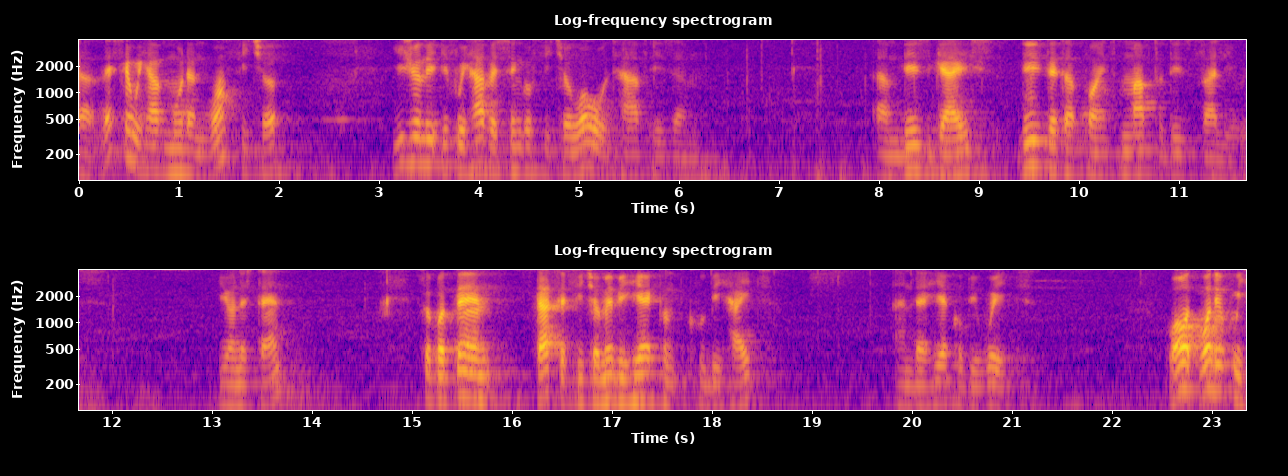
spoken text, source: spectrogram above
uh, let's say we have more than one feature usually if we have a single feature what we would have is um, um, these guys these data points map to these values. You understand? So but then that's a feature. Maybe here could, be height and uh, here could be weight. What, what if we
